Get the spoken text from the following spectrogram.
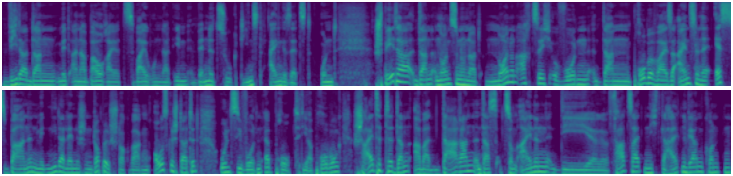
wieder dann mit einer Baureihe 200 im Wendezugdienst eingesetzt. Und später, dann 1989, wurden dann probeweise einzelne S-Bahnen mit niederländischen Doppelstockwagen ausgestattet und sie wurden erprobt. Die Erprobung scheiterte dann aber daran, dass zum einen die Fahrzeiten nicht gehalten werden konnten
